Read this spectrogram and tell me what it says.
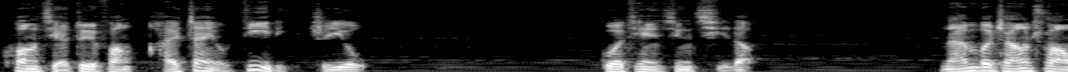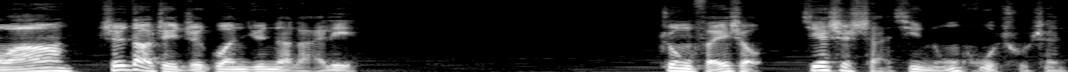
况且对方还占有地理之优。郭天兴奇道：“难不成闯王知道这支官军的来历？”众匪首皆是陕西农户出身，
